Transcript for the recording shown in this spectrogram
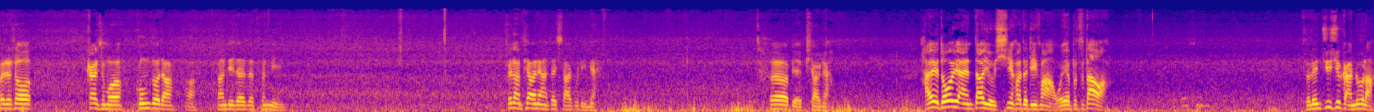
或者说。干什么工作的啊？当地的这村民非常漂亮，在峡谷里面特别漂亮。还有多远到有信号的地方？我也不知道啊。只能继续赶路了。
